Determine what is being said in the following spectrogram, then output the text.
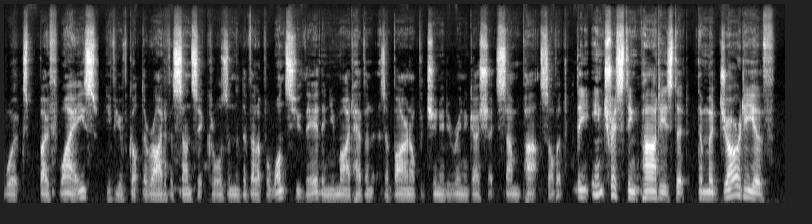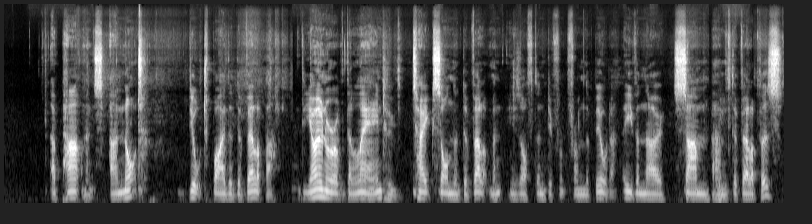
works both ways. If you've got the right of a sunset clause and the developer wants you there, then you might have, an, as a buyer, an opportunity to renegotiate some parts of it. The interesting part is that the majority of apartments are not built by the developer. The owner of the land who takes on the development is often different from the builder, even though some um, developers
